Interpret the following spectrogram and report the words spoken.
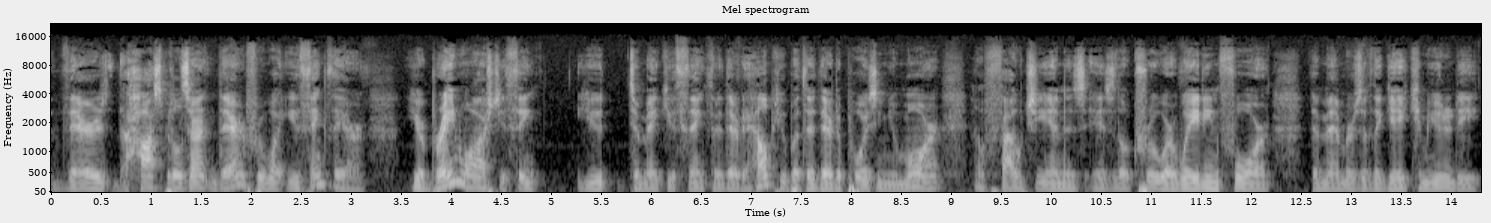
there's the hospitals aren't there for what you think they are. You're brainwashed. You think you to make you think they're there to help you, but they're there to poison you more. You know, Fauci and his his little crew are waiting for the members of the gay community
